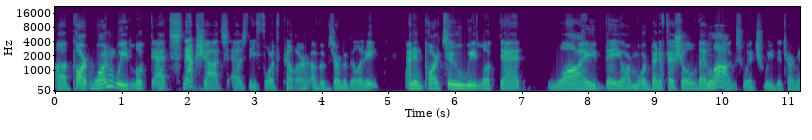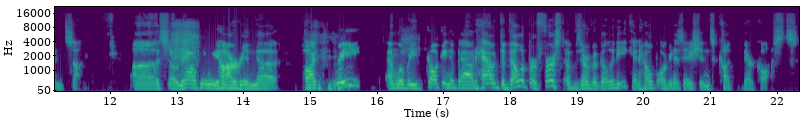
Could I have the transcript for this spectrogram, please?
Uh, part one, we looked at snapshots as the fourth pillar of observability. And in part two, we looked at why they are more beneficial than logs, which we determined suck. Uh, so now here we are in uh, part three, and we'll be talking about how developer first observability can help organizations cut their costs.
